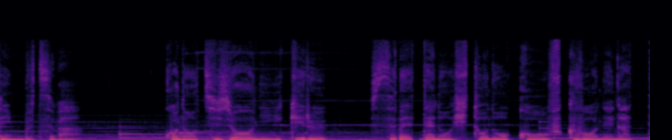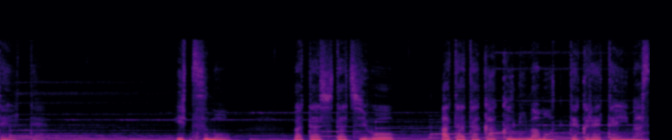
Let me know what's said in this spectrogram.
神仏はこの地上に生きるすべての人の幸福を願っていていつも私たちを温かく見守ってくれています。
